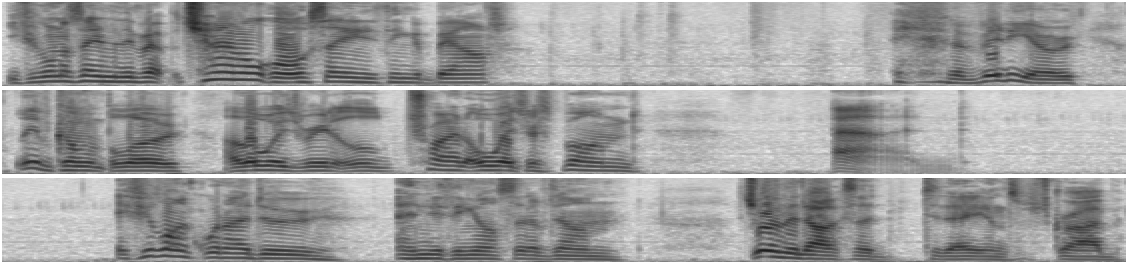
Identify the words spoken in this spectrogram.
If you want to say anything about the channel, or say anything about the video, leave a comment below. I'll always read it, I'll try to always respond. And if you like what I do, anything else that I've done, Join the dark side today and subscribe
